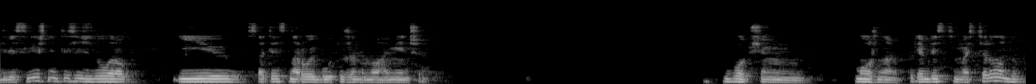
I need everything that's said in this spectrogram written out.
2 с лишним тысяч долларов. И, соответственно, рой будет уже намного меньше. В общем, можно приобрести мастерноду.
